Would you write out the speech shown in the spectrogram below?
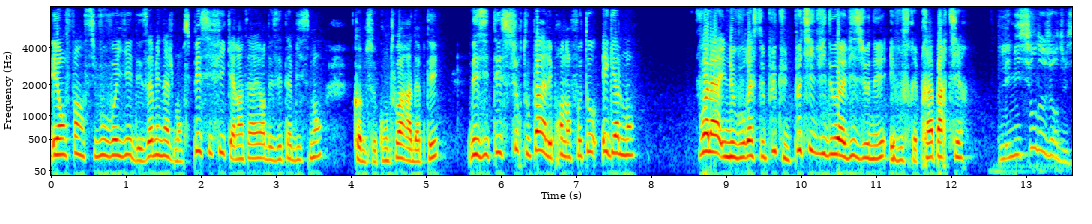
Et enfin, si vous voyez des aménagements spécifiques à l'intérieur des établissements, comme ce comptoir adapté, n'hésitez surtout pas à les prendre en photo également. Voilà, il ne vous reste plus qu'une petite vidéo à visionner et vous serez prêt à partir. L'émission d'aujourd'hui.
